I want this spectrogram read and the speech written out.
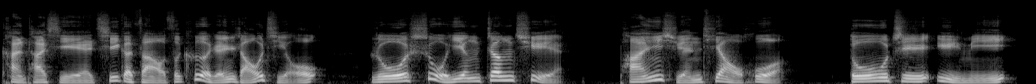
看他写七个枣子客人饶酒，如树鹰争雀，盘旋跳或。读之欲迷。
